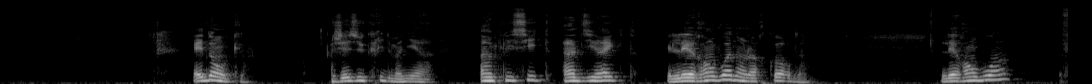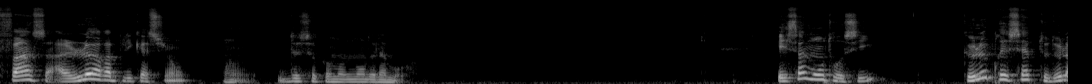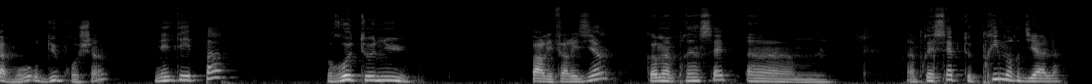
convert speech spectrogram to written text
Et donc, Jésus-Christ, de manière implicite, indirecte, les renvoie dans leur corde. Les renvoie face à leur application hein, de ce commandement de l'amour. Et ça montre aussi que le précepte de l'amour du prochain n'était pas retenu par les pharisiens comme un précepte, primordial.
